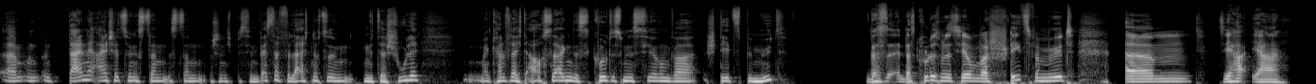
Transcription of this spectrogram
Ähm, und, und, deine Einschätzung ist dann, ist dann wahrscheinlich ein bisschen besser. Vielleicht noch zu, mit der Schule. Man kann vielleicht auch sagen, das Kultusministerium war stets bemüht. Das, das Kultusministerium war stets bemüht. Ähm, sie hat, ja,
